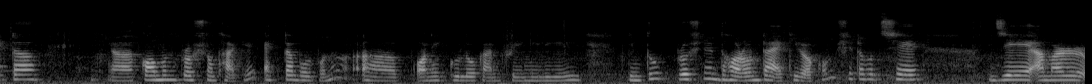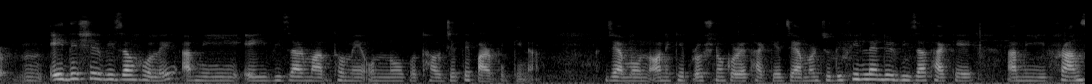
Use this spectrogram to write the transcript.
একটা কমন প্রশ্ন থাকে। একটা বলব না অনেকগুলো কান্ট্রি মিলিয়েই। কিন্তু প্রশ্নের ধরনটা একই রকম। সেটা হচ্ছে যে আমার এই দেশের ভিসা হলে আমি এই ভিসার মাধ্যমে অন্য কোথাও যেতে পারব কিনা। যেমন অনেকে প্রশ্ন করে থাকে যে, আমার যদি ফিনল্যান্ডের ভিসা থাকে, আমি ফ্রান্স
